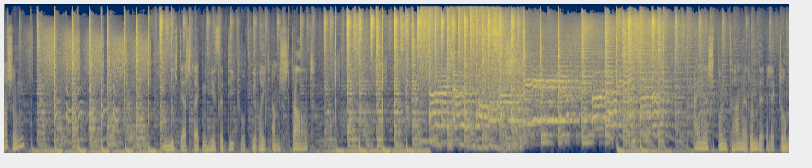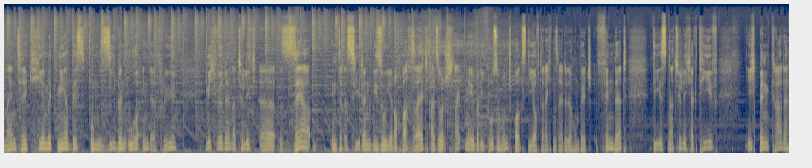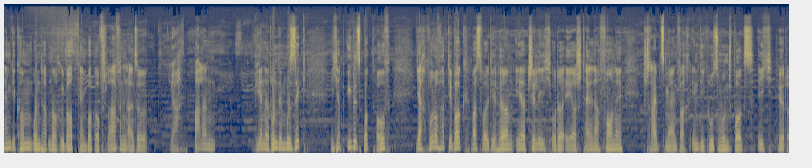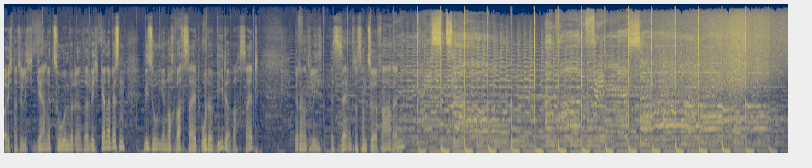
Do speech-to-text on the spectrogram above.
Überraschung. Nicht erschrecken, hier ist der Decro für euch am Start. Eine spontane Runde Elektromantik hier mit mir bis um 7 Uhr in der Früh. Mich würde natürlich äh, sehr interessieren, wieso ihr noch wach seid. Also schreibt mir über die große Wunschbox, die ihr auf der rechten Seite der Homepage findet die ist natürlich aktiv. Ich bin gerade heimgekommen und habe noch überhaupt keinen Bock auf Schlafen. Also ja, ballern wie eine Runde Musik. Ich habe übelst Bock drauf. Ja, worauf habt ihr Bock? Was wollt ihr hören? Eher chillig oder eher steil nach vorne? Schreibt es mir einfach in die große Wunschbox. Ich höre euch natürlich gerne zu und würde natürlich gerne wissen, wieso ihr noch wach seid oder wieder wach seid. Wäre natürlich sehr interessant zu erfahren.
